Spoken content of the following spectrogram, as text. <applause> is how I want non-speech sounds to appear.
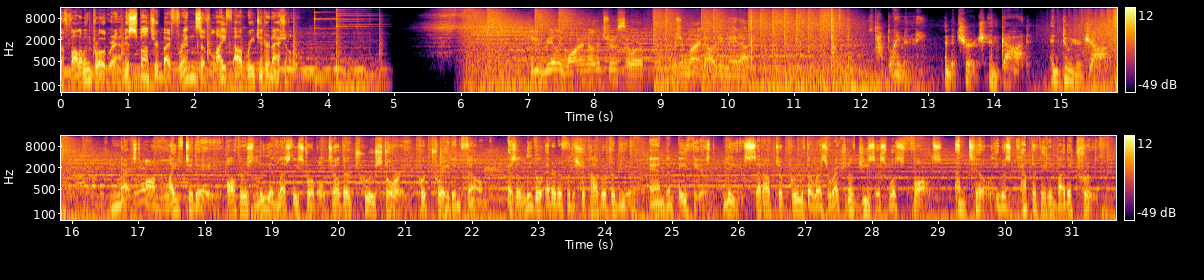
The following program is sponsored by Friends of Life Outreach International. Do you really want to know the truth, or is your mind already made up? Stop blaming me and the church and God and do your job. Next on Life Today, authors Lee and Leslie Strobel tell their true story, portrayed in film. As a legal editor for the Chicago Tribune and an atheist, Lee set out to prove the resurrection of Jesus was false until he was captivated by the truth.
